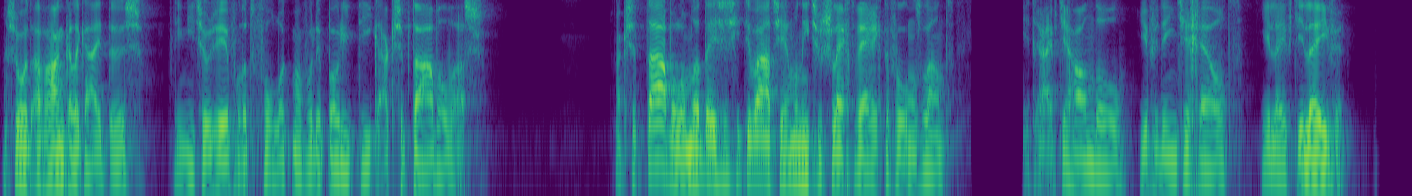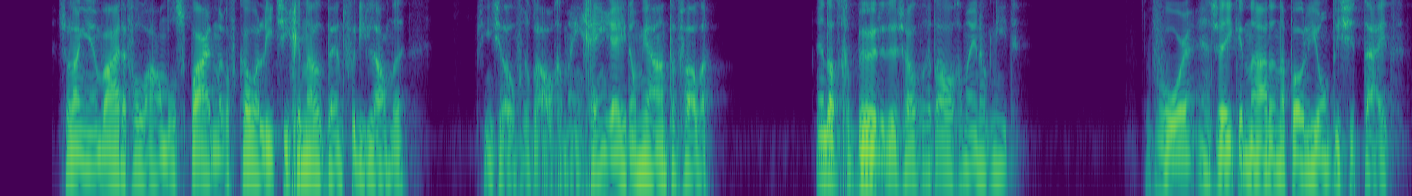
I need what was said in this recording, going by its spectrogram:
Een soort afhankelijkheid dus, die niet zozeer voor het volk, maar voor de politiek acceptabel was. Acceptabel omdat deze situatie helemaal niet zo slecht werkte voor ons land. Je drijft je handel, je verdient je geld, je leeft je leven zolang je een waardevolle handelspartner of coalitiegenoot bent voor die landen, zien ze over het algemeen geen reden om je aan te vallen. En dat gebeurde dus over het algemeen ook niet. Voor en zeker na de Napoleontische tijd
